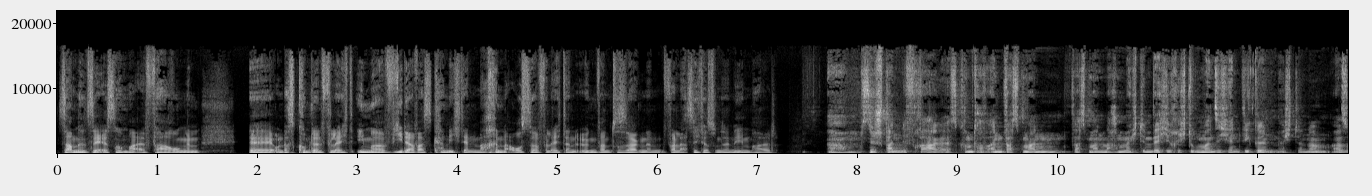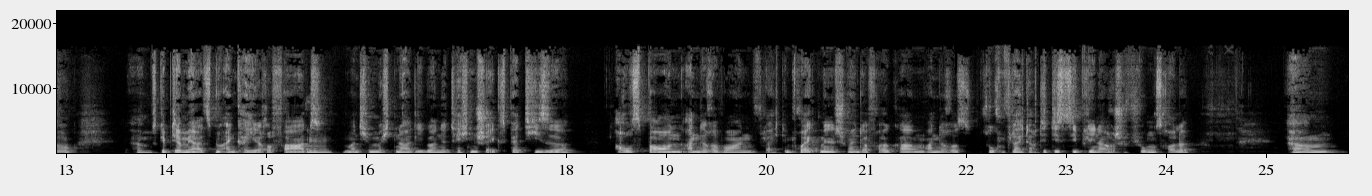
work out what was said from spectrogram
sammeln Sie erst nochmal Erfahrungen. Äh, und das kommt dann vielleicht immer wieder. Was kann ich denn machen, außer vielleicht dann irgendwann zu sagen, dann verlasse ich das Unternehmen halt? Ähm, das ist eine spannende Frage. Es kommt darauf an, was man, was man machen möchte, in welche Richtung man sich entwickeln möchte. Ne? Also ähm, es gibt ja mehr als nur einen Karrierepfad. Mhm. Manche möchten halt lieber eine technische Expertise ausbauen, andere wollen vielleicht im Projektmanagement Erfolg haben, andere suchen vielleicht auch die disziplinarische Führungsrolle. Ähm,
